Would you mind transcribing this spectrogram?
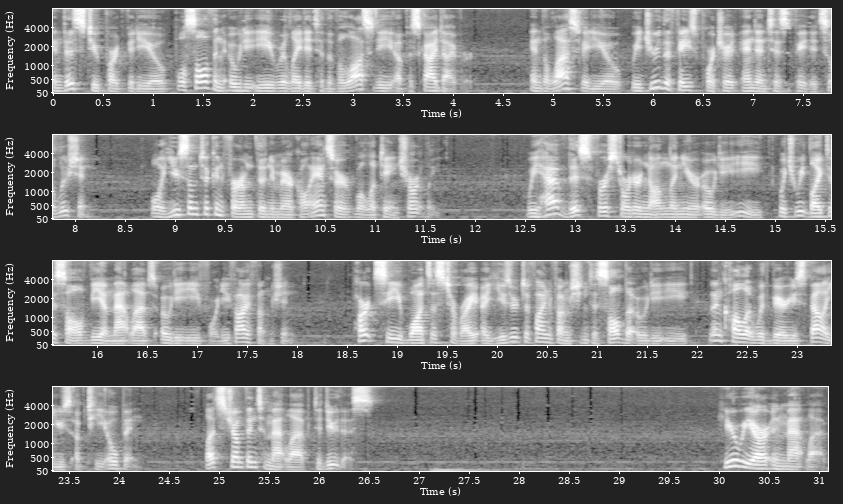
In this two-part video, we'll solve an ODE related to the velocity of a skydiver. In the last video, we drew the phase portrait and anticipated solution. We'll use them to confirm the numerical answer we'll obtain shortly. We have this first-order nonlinear ODE, which we'd like to solve via MATLAB's ODE45 function. Part C wants us to write a user-defined function to solve the ODE, then call it with various values of t open. Let's jump into MATLAB to do this. Here we are in MATLAB.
